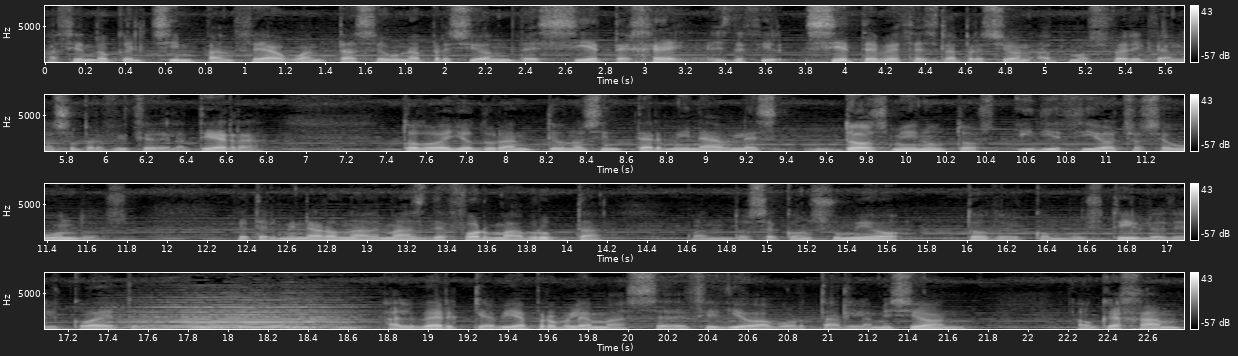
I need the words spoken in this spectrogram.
haciendo que el chimpancé aguantase una presión de 7G, es decir, siete veces la presión atmosférica en la superficie de la Tierra. Todo ello durante unos interminables 2 minutos y 18 segundos, que terminaron además de forma abrupta cuando se consumió todo el combustible del cohete. Al ver que había problemas, se decidió abortar la misión, aunque Ham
